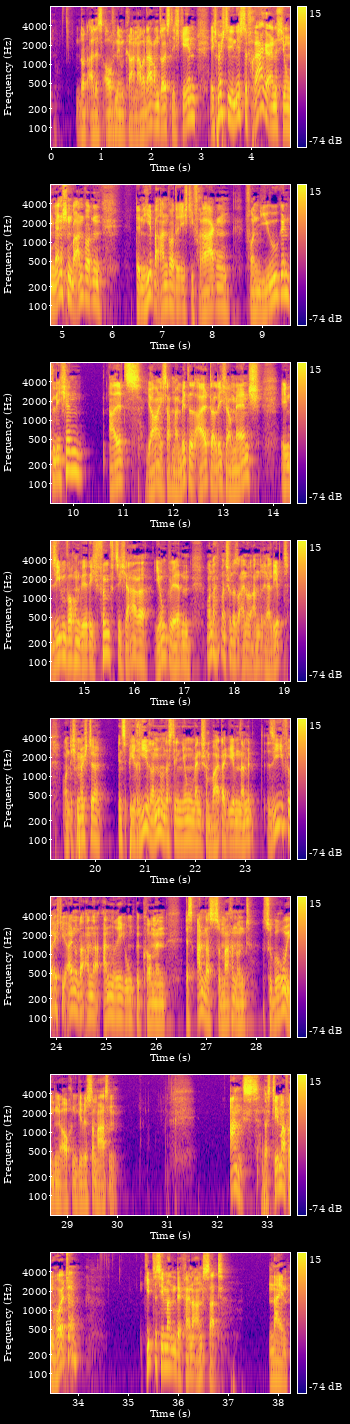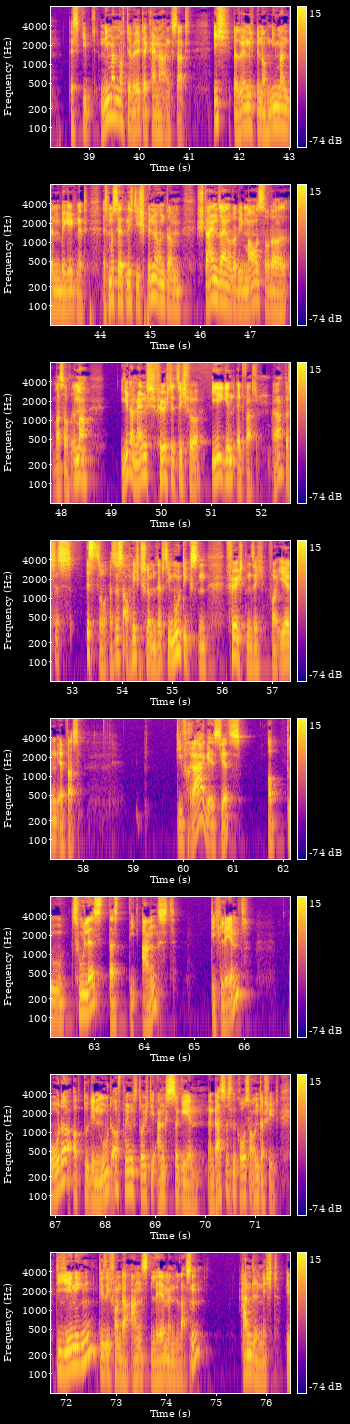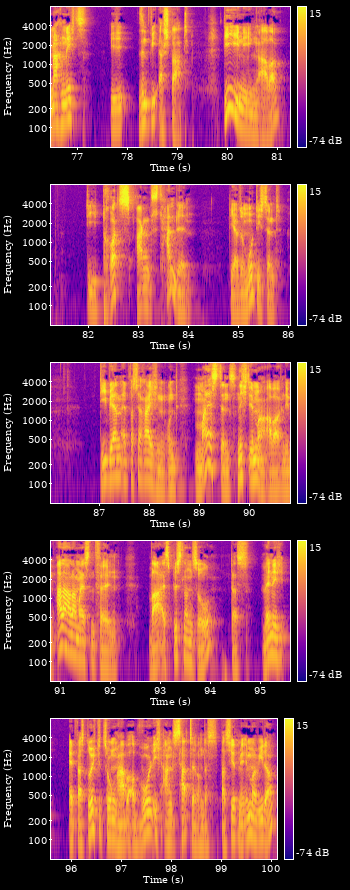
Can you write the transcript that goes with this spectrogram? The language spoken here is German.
dort alles aufnehmen kann. Aber darum soll es nicht gehen. Ich möchte die nächste Frage eines jungen Menschen beantworten, denn hier beantworte ich die Fragen von Jugendlichen als, ja, ich sag mal, mittelalterlicher Mensch. In sieben Wochen werde ich 50 Jahre jung werden und da hat man schon das eine oder andere erlebt. Und ich möchte inspirieren und das den jungen Menschen weitergeben, damit sie vielleicht die ein oder andere Anregung bekommen, es anders zu machen und zu beruhigen, auch in gewisser Maßen. Angst, das Thema von heute. Gibt es jemanden, der keine Angst hat? Nein, es gibt niemanden auf der Welt, der keine Angst hat. Ich persönlich bin noch niemandem begegnet. Es muss jetzt nicht die Spinne unterm Stein sein oder die Maus oder was auch immer. Jeder Mensch fürchtet sich für irgendetwas. Ja, das ist, ist so. Das ist auch nicht schlimm. Selbst die mutigsten fürchten sich vor irgendetwas. Die Frage ist jetzt, ob du zulässt, dass die Angst dich lähmt oder ob du den Mut aufbringst, durch die Angst zu gehen. Denn das ist ein großer Unterschied. Diejenigen, die sich von der Angst lähmen lassen, handeln nicht. Die machen nichts. Die sind wie erstarrt. Diejenigen aber, die trotz Angst handeln, die also mutig sind, die werden etwas erreichen. Und Meistens, nicht immer, aber in den allermeisten Fällen war es bislang so, dass wenn ich etwas durchgezogen habe, obwohl ich Angst hatte, und das passiert mir immer wieder,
